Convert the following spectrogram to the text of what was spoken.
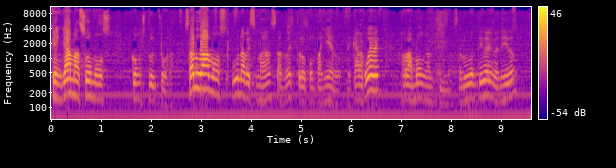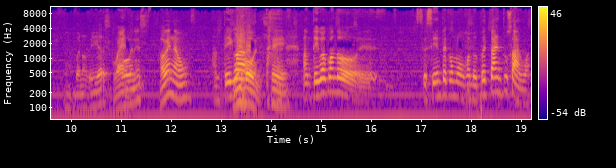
que en Gama somos constructora. Saludamos una vez más a nuestro compañero de cada jueves, Ramón Antigua. Saludos Antigua, bienvenido. Buenos días, jóvenes. Joven aún. Antigua, Muy jóvenes. Sí. Antigua cuando eh, se siente como cuando tú estás en tus aguas,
